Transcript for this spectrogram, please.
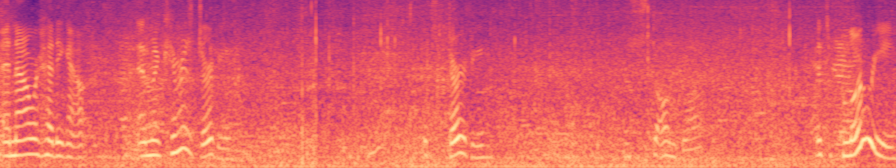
And now we're heading out. And my camera's dirty. It's dirty. It's stone black. It's blurry.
